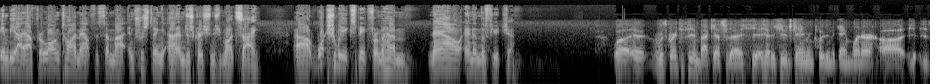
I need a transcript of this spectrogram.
NBA after a long time out for some uh, interesting indiscretions, you might say. Uh, what should we expect from him now and in the future? Well, it was great to see him back yesterday. He, had a huge game, including the game winner. Uh, his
